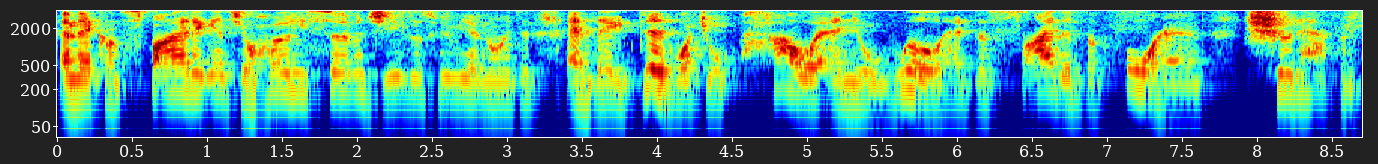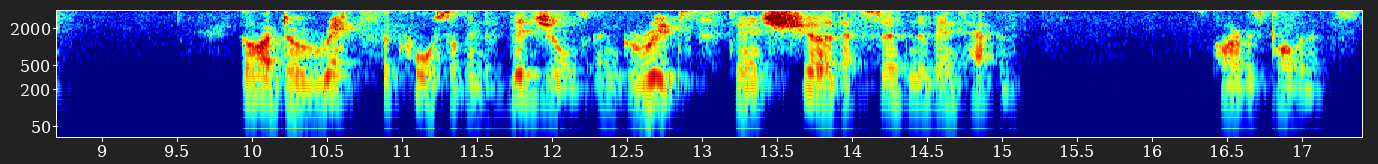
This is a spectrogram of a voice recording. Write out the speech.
and they conspired against your holy servant Jesus, whom you anointed, and they did what your power and your will had decided beforehand should happen. God directs the course of individuals and groups to ensure that certain events happen. It's part of His providence.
